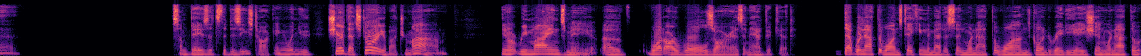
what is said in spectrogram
eh, some days it's the disease talking. And when you shared that story about your mom, you know, it reminds me of what our roles are as an advocate. That we're not the ones taking the medicine, we're not the ones going to radiation, we're not the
